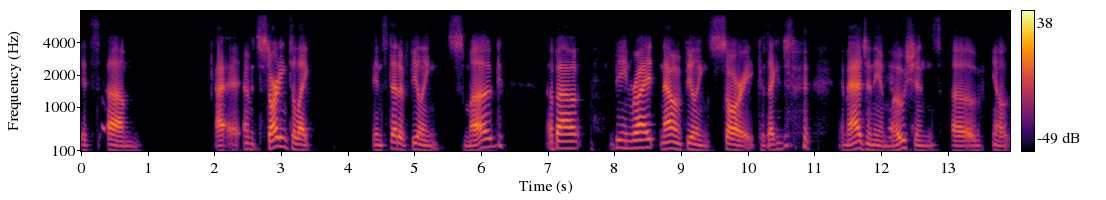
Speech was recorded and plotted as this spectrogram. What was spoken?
it's um I, i'm starting to like instead of feeling smug about being right now i'm feeling sorry because i can just imagine the emotions of you know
